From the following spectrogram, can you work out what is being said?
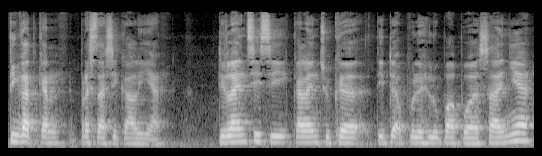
tingkatkan prestasi kalian. Di lain sisi, kalian juga tidak boleh lupa bahwasanya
